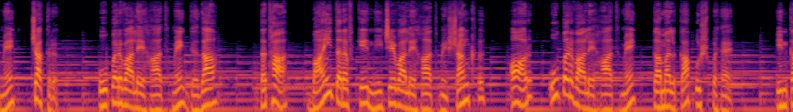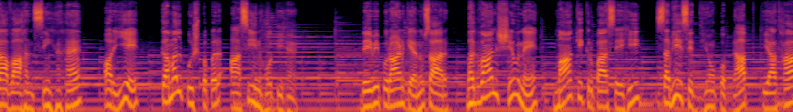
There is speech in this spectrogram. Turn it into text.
में चक्र ऊपर वाले हाथ में गदा तथा बाई तरफ़ के नीचे वाले हाथ में शंख और ऊपर वाले हाथ में कमल का पुष्प है इनका वाहन सिंह है और ये कमल पुष्प पर आसीन होती हैं। देवी पुराण के अनुसार भगवान शिव ने माँ की कृपा से ही सभी सिद्धियों को प्राप्त किया था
